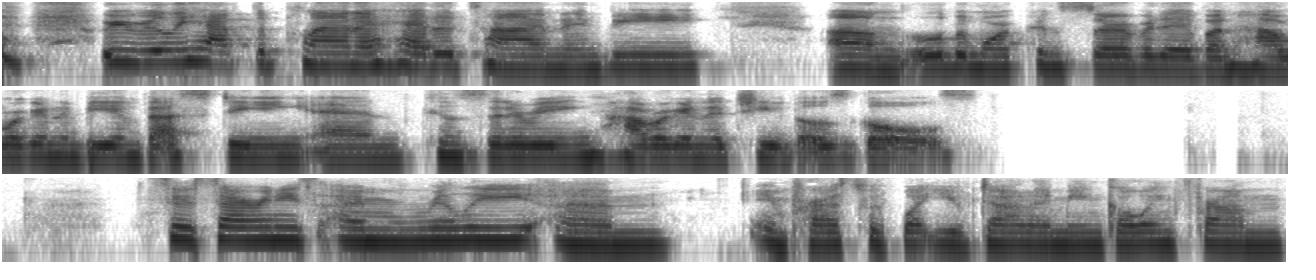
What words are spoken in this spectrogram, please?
we really have to plan ahead of time and be um, a little bit more conservative on how we're going to be investing and considering how we're going to achieve those goals. So, Cyrenese, I'm really um, impressed with what you've done. I mean, going from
